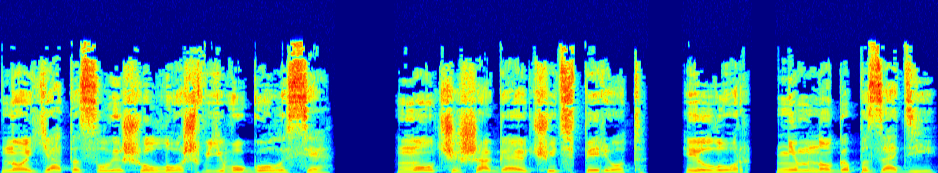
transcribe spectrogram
но я-то слышу ложь в его голосе. Молча шагаю чуть вперед, и Лор немного позади.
